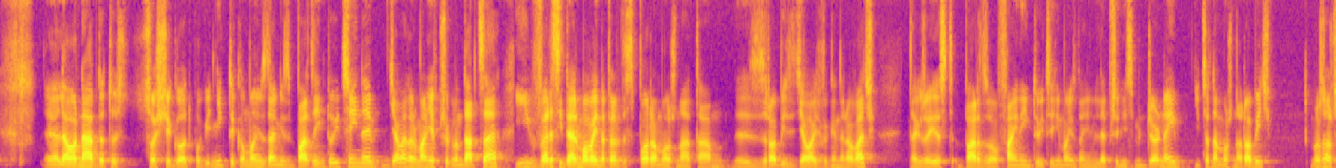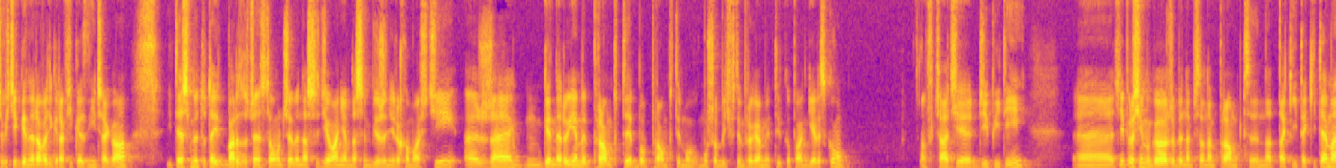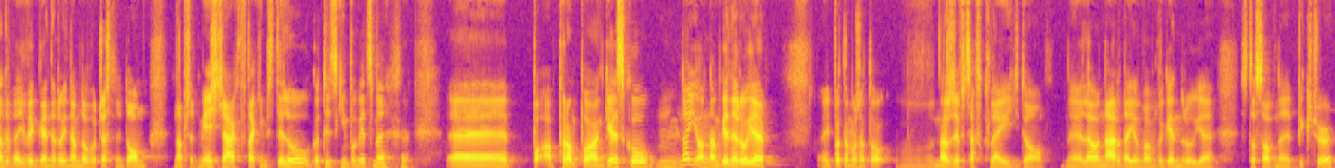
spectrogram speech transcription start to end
E, Leonardo to jest coś jego odpowiednik, tylko moim zdaniem jest bardzo intuicyjny, działa normalnie w przeglądarce i w wersji darmowej naprawdę sporo można tam zrobić, zdziałać, wygenerować. Także jest bardzo fajny, intuicyjny, moim zdaniem lepszy niż Midjourney. I co tam można robić? Można oczywiście generować grafikę z niczego i też my tutaj bardzo często łączymy nasze działania w naszym biurze nieruchomości, e, że generujemy prompty, bo prompty muszą być w tym programie tylko po angielsku, w czacie GPT E, czyli prosimy go, żeby napisał nam prompt na taki taki temat, weź wygeneruj nam nowoczesny dom na przedmieściach w takim stylu, gotyckim powiedzmy. E, prompt po angielsku, no i on nam generuje i potem można to na żywca wkleić do e, Leonarda i on wam wygeneruje stosowny picture.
